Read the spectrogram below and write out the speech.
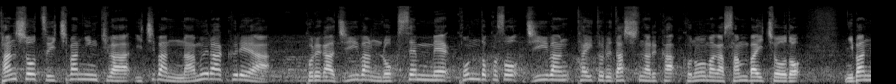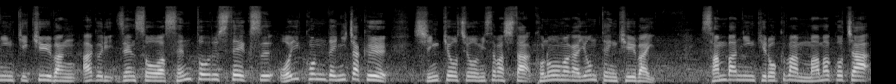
単勝通1番人気は1番ナムラクレア。これが G16 戦目。今度こそ G1 タイトルダッシュなるか。この馬が3倍ちょうど。2番人気9番アグリ。前走はセントールステークス。追い込んで2着。新境地を見せました。この馬が4.9倍。3番人気6番ママコチャ。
